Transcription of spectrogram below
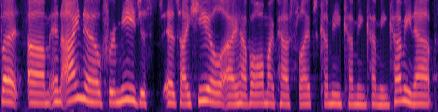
But um, and I know for me, just as I heal, I have all my past lives coming, coming, coming, coming up,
